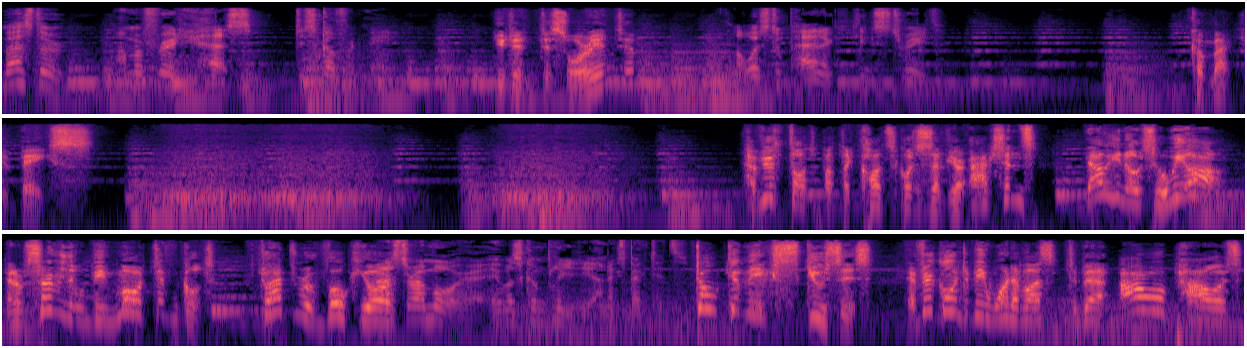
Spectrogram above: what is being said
Master, I'm afraid he has discovered me. You didn't disorient him? I was too panicked to think straight. Come back to base. Have you thought about the consequences of your actions? Now he knows who we are, and I'm certain it would be more difficult. You have to revoke your. Master Amore, it was completely unexpected. Don't give me excuses. If you're going to be one of us to bear our powers,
